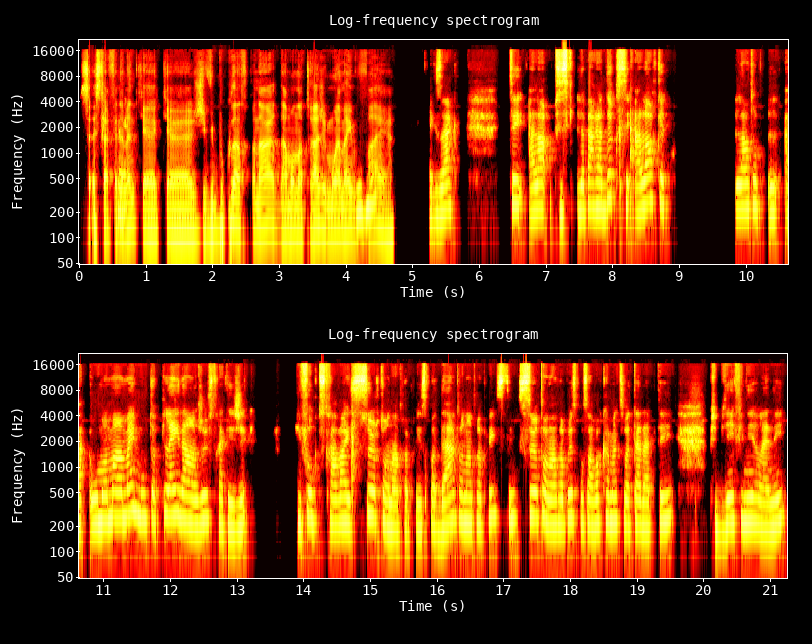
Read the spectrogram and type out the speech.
C'est un phénomène que, que j'ai vu beaucoup d'entrepreneurs dans mon entourage et moi-même mm-hmm. faire. Exact. Tu sais, alors, le paradoxe, c'est alors que au moment même où tu as plein d'enjeux stratégiques, il faut que tu travailles sur ton entreprise, pas dans ton entreprise, sur ton entreprise pour savoir comment tu vas t'adapter, puis bien finir l'année.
